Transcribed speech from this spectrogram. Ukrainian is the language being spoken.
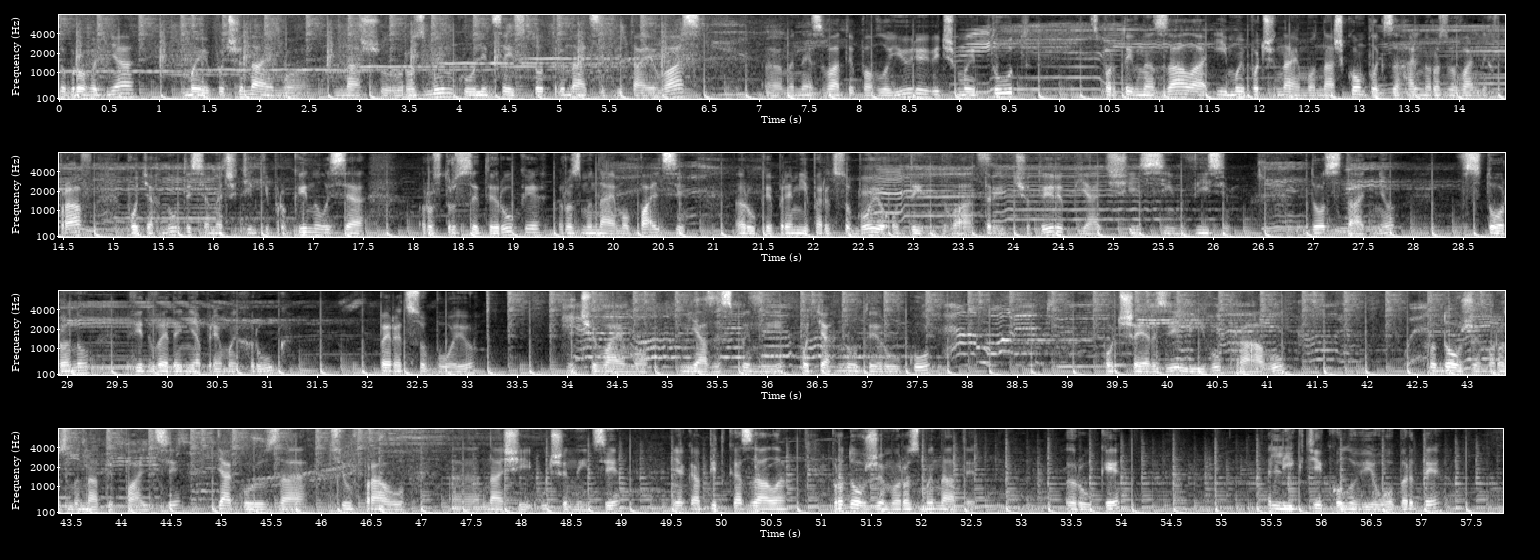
Доброго дня. Ми починаємо нашу розминку. Ліцей 113 вітає вас. Е, Мене звати Павло Юрійович. Ми тут, спортивна зала, і ми починаємо наш комплекс загальнорозвивальних вправ, потягнутися, наче тільки прокинулися, розтрусити руки, розминаємо пальці, руки прямі перед собою. 1, 2, 3, 4, 5, 6, 7, 8. Достатньо в сторону відведення прямих рук перед собою. Відчуваємо м'язи спини, потягнути руку по черзі, ліву, праву. Продовжуємо розминати пальці. Дякую за цю вправу е, нашій учениці, яка підказала. Продовжуємо розминати руки, лікті, колові оберти.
